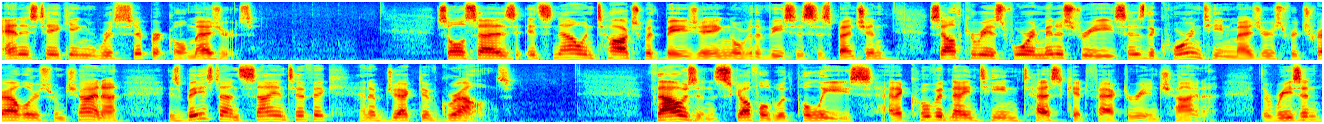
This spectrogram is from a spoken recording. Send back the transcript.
and is taking reciprocal measures. Seoul says it's now in talks with Beijing over the visa suspension. South Korea's foreign ministry says the quarantine measures for travelers from China is based on scientific and objective grounds. Thousands scuffled with police at a COVID 19 test kit factory in China. The reason?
